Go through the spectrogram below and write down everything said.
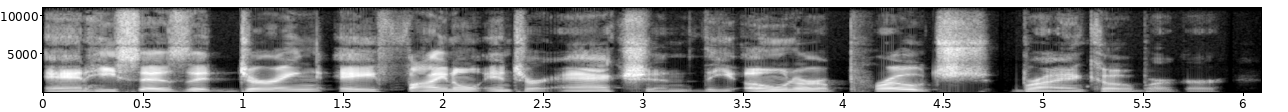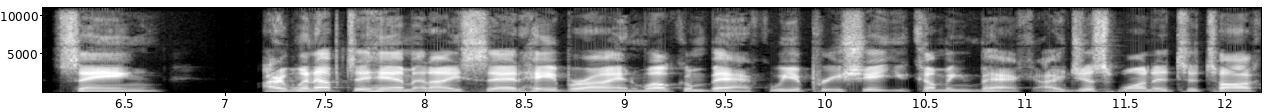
And he says that during a final interaction, the owner approached Brian Kohberger saying, I went up to him and I said, Hey, Brian, welcome back. We appreciate you coming back. I just wanted to talk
